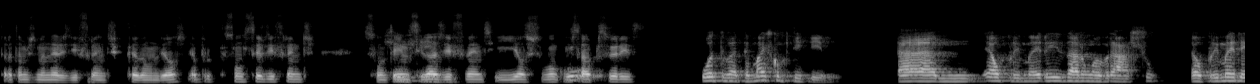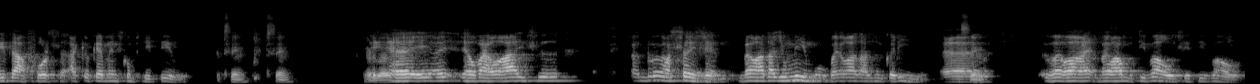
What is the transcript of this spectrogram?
tratamos de maneiras diferentes cada um deles, é porque são seres diferentes, são, têm necessidades diferentes e eles vão começar o, a perceber isso. O atleta mais competitivo um, é o primeiro a ir dar um abraço é o primeiro a ir dar força àquilo que é menos competitivo. Sim, sim. Verdade. É, ele vai lá e. Ou seja, vai lá dar-lhe um mimo, vai lá dar-lhe um carinho. Sim. Vai lá, vai lá motivá-lo, incentivá-lo.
